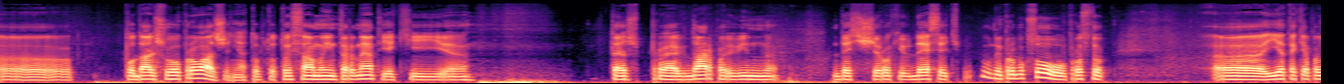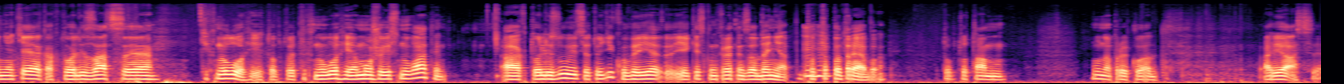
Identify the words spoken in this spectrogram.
е, подальшого впровадження. Тобто той самий інтернет, який е, теж проект DARPA, він десь ще років 10 ну, не пробуксовував, просто є таке поняття, як актуалізація технології. Тобто технологія може існувати, а актуалізується тоді, коли є якесь конкретне завдання, потреба. Тобто там, ну, наприклад, авіація.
